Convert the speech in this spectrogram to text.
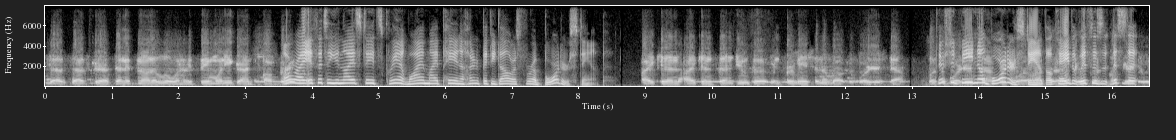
Yes, that's correct. And it's not a loan. It's a money grant. All right. If it's a United States grant, why am I paying $150 for a border stamp? I can I can send you the information about the border stamp. But There the should be no border stamp, okay? This is this is a.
